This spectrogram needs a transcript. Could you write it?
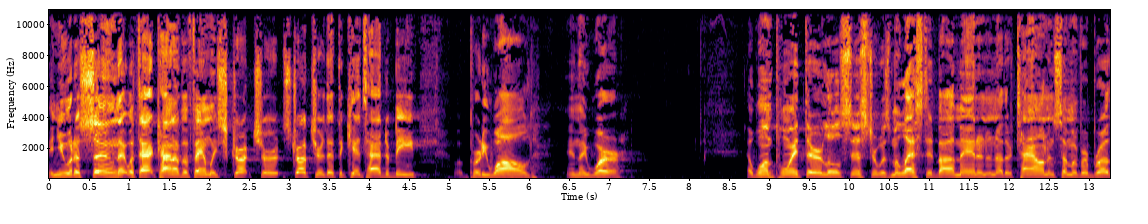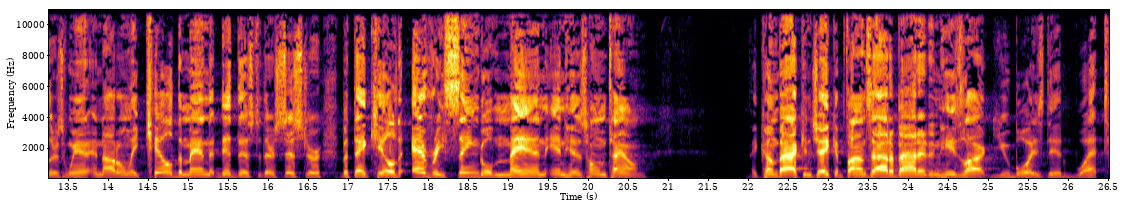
And you would assume that with that kind of a family structure, structure that the kids had to be pretty wild, and they were. At one point, their little sister was molested by a man in another town, and some of her brothers went and not only killed the man that did this to their sister, but they killed every single man in his hometown. They come back, and Jacob finds out about it, and he's like, You boys did what?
